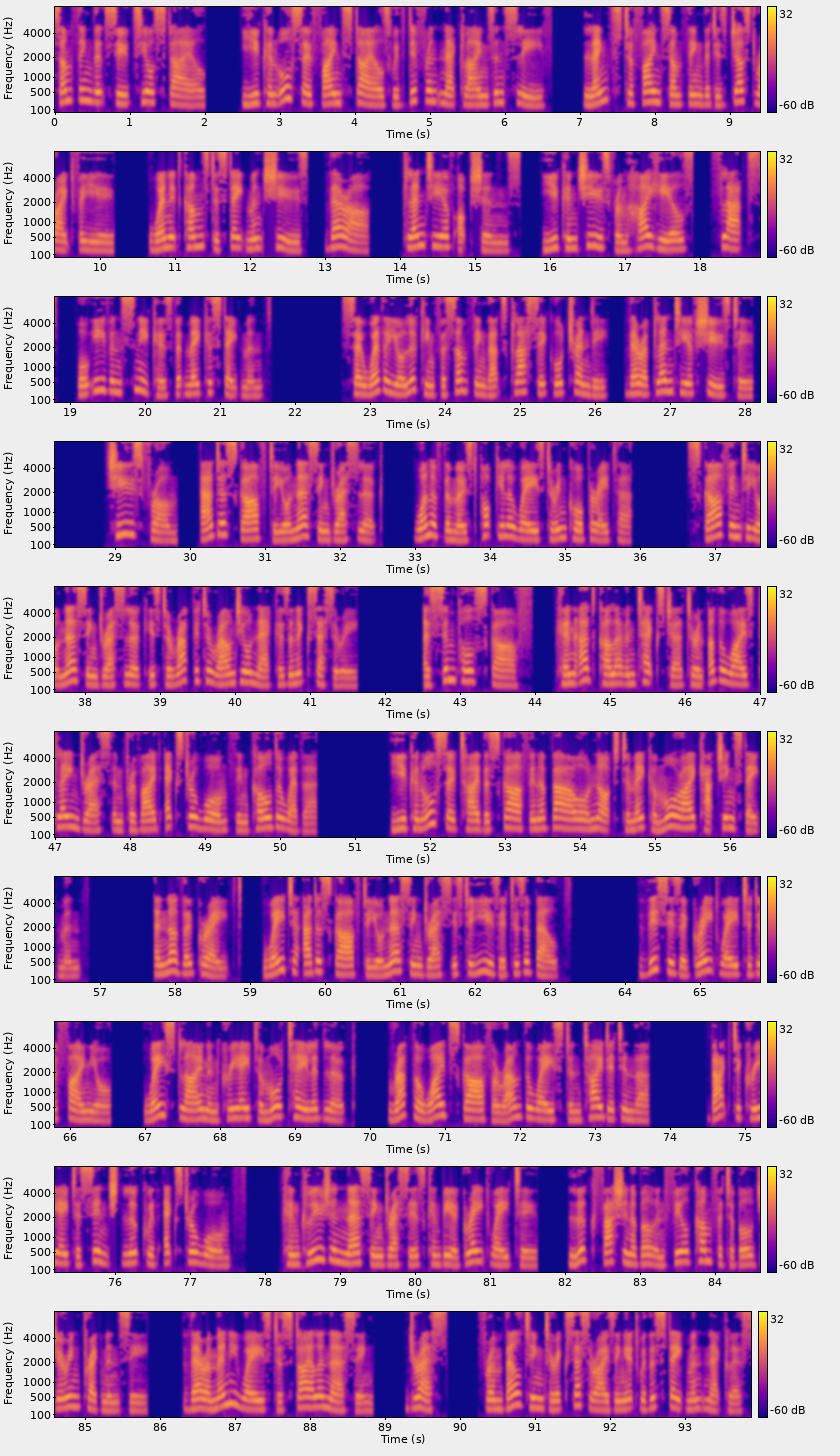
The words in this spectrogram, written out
something that suits your style. You can also find styles with different necklines and sleeve lengths to find something that is just right for you. When it comes to statement shoes, there are Plenty of options. You can choose from high heels, flats, or even sneakers that make a statement. So whether you're looking for something that's classic or trendy, there are plenty of shoes to choose from. Add a scarf to your nursing dress look. One of the most popular ways to incorporate a scarf into your nursing dress look is to wrap it around your neck as an accessory. A simple scarf can add color and texture to an otherwise plain dress and provide extra warmth in colder weather. You can also tie the scarf in a bow or knot to make a more eye-catching statement. Another great way to add a scarf to your nursing dress is to use it as a belt. This is a great way to define your waistline and create a more tailored look. Wrap a wide scarf around the waist and tied it in the back to create a cinched look with extra warmth. Conclusion Nursing dresses can be a great way to look fashionable and feel comfortable during pregnancy. There are many ways to style a nursing dress, from belting to accessorizing it with a statement necklace.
